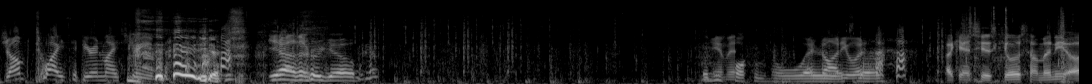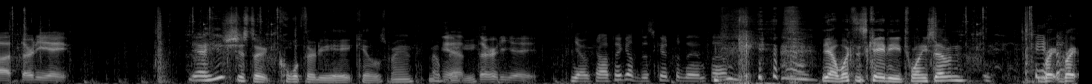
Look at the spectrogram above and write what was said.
jump twice if you're in my stream. yeah. Yeah, there we go. That'd Damn be it. fucking I hilarious. thought he would. I can't see his kills. How many? Uh, 38. Yeah, he's just a cool 38 kills, man. No Yeah, biggie. 38. Yo, can I pick up this kid for the info? Yeah, what's his KD? 27? Break, break,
